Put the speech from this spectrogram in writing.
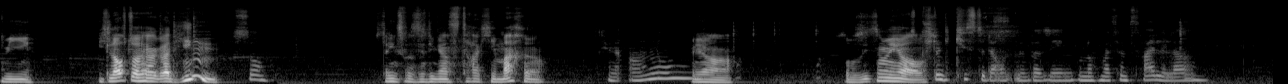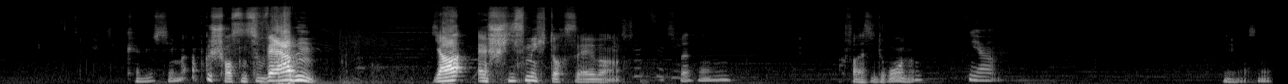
Wie? Ich laufe doch ja gerade hin. Ach So. Was denkst was ich den ganzen Tag hier mache? Keine Ahnung. Ja. So sieht's nämlich aus. Bestimmt die Kiste da unten übersehen, wo nochmal fünf Pfeile lagen. Keine Lust, hier mal abgeschossen zu werden. Ja, erschieß mich doch selber. Ach, war das die Drohne? Ja. Nee, was nicht.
